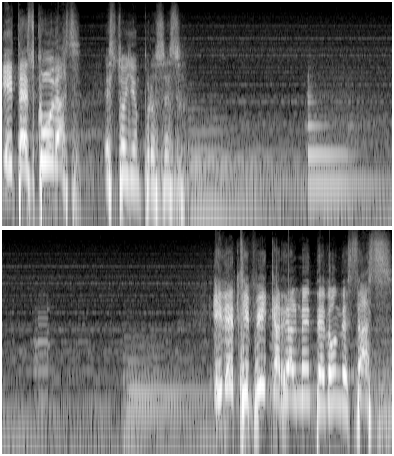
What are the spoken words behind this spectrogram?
y te escudas. Estoy en proceso. Identifica realmente dónde estás.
